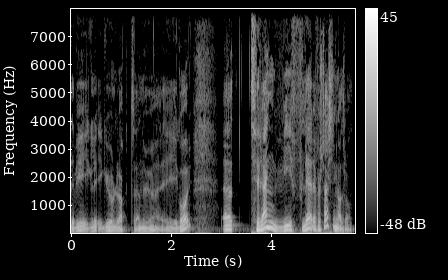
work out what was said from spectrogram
debut i, gul drakt nå i går. Trenger vi flere forsterkninger, Trond?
